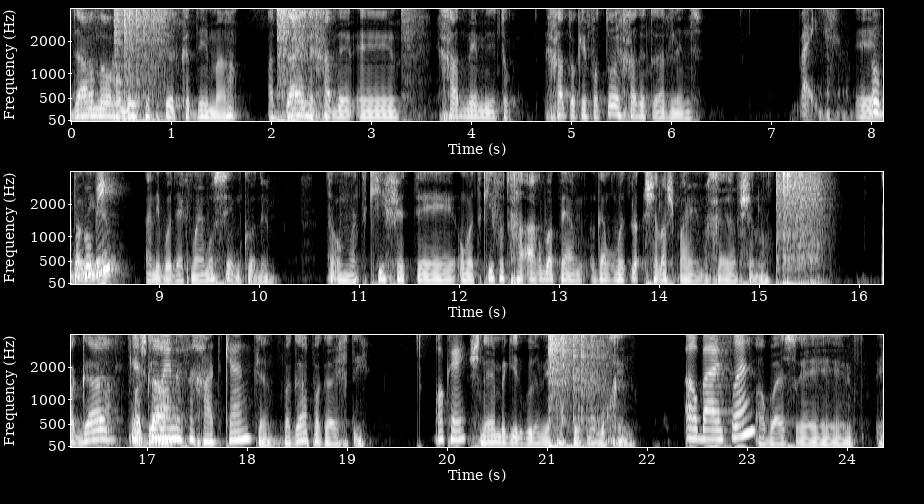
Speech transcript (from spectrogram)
דרנור עומד קצת יותר קדימה. עדיין אחד מהם, אמ, אחד מהם, אחד תוקף אותו, אחד את רדלנד. רייט. הוא בוא פגעו נראה. בי? אני בודק מה הם עושים קודם. טוב, הוא מתקיף את... אה, הוא מתקיף אותך ארבע פעמים, גם לא, שלוש פעמים החרב שלו. פגע, פגע. יש לו מינוס אחד, כן? כן, פגע, פגע, החטיא. אוקיי. שניהם בגלגולים יחסית נמוכים. 14, 14 אה,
